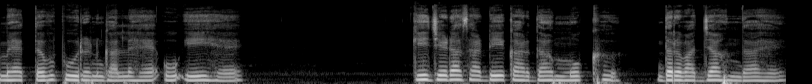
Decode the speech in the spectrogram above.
ਮਹੱਤਵਪੂਰਨ ਗੱਲ ਹੈ, ਉਹ ਇਹ ਹੈ ਕਿ ਜਿਹੜਾ ਸਾਡੇ ਘਰ ਦਾ ਮੁੱਖ ਦਰਵਾਜ਼ਾ ਹੁੰਦਾ ਹੈ,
